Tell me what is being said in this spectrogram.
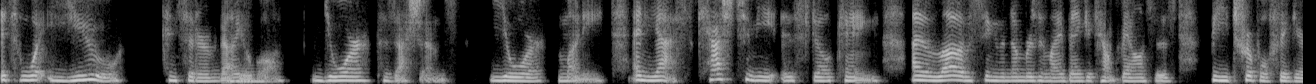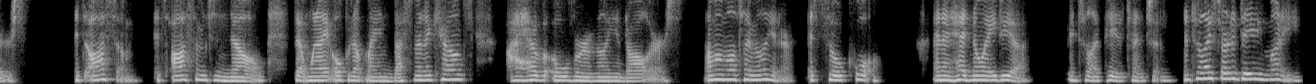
it's what you consider valuable, your possessions, your money. And yes, cash to me is still king. I love seeing the numbers in my bank account balances be triple figures. It's awesome. It's awesome to know that when I open up my investment accounts, I have over a million dollars. I'm a multimillionaire. It's so cool. And I had no idea until I paid attention, until I started dating money,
